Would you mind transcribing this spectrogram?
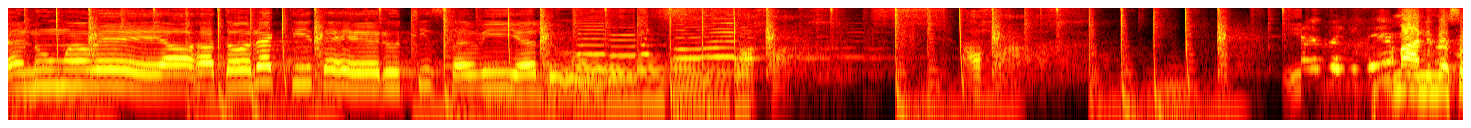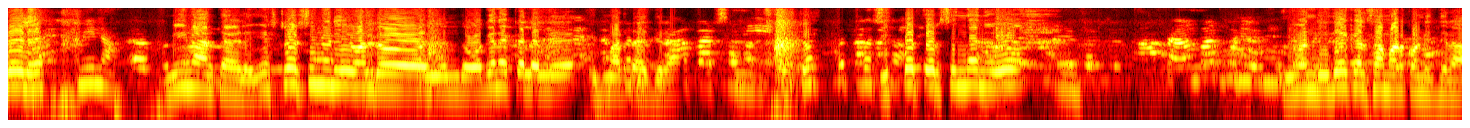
ಜನುಮವೇ ಆಹ ದೊರಕಿದೆ ರುಚಿ ಸವಿಯಲು. ಆಹಾ ಆಹಾ. ಅಮ್ಮ ನಿಮ್ಮ ಹೆಸರು ಹೇಳಿ? ಮೀನಾ. ಮೀನಾ ಅಂತ ಹೇಳಿ. ಎಷ್ಟು ವರ್ಷದಿಂದ ನೀವು ಒಂದು ಈ ಒಂದು ಒಗೆನಕಲ್ಲಲ್ಲಿ ಇದು ಮಾಡ್ತಾ ಇದ್ದೀರಾ ಎಷ್ಟು? ಇಪ್ಪತ್ತು ವರ್ಷದಿಂದ ನೀವು ಈ ಒಂದು ಇದೇ ಕೆಲಸ ಮಾಡ್ಕೊಂಡಿದ್ದೀರಾ?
